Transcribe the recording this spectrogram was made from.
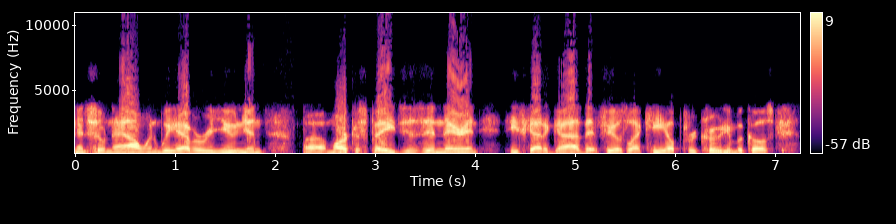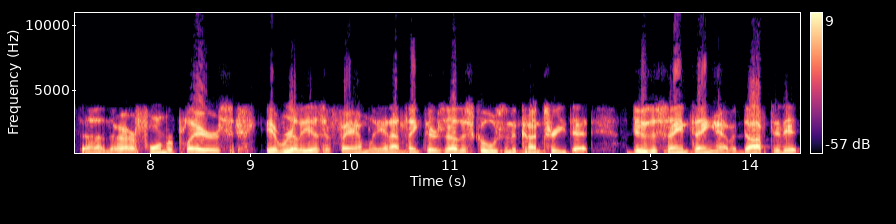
And so now when we have a reunion, uh, Marcus Paige is in there, and he's got a guy that feels like he helped recruit him because uh, there are former players. It really is a family, and I think there's other schools in the country that do the same thing, have adopted it,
